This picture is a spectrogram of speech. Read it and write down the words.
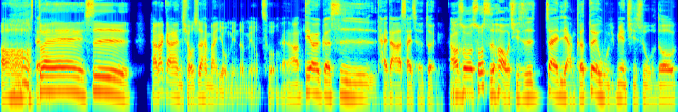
哦，对，对，是。台大橄榄球是还蛮有名的，没有错。然后第二个是台大赛车队。然后说，说实话，我其实，在两个队伍里面，其实我都。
